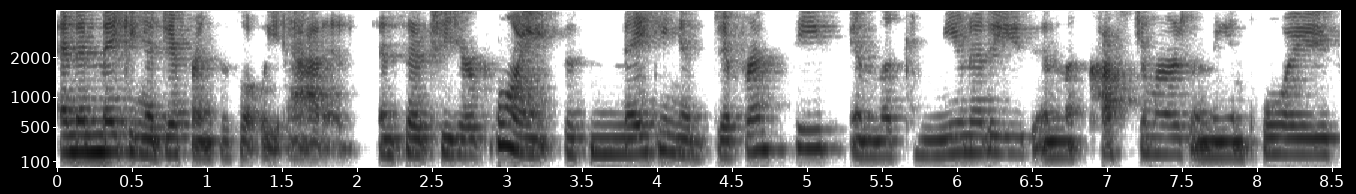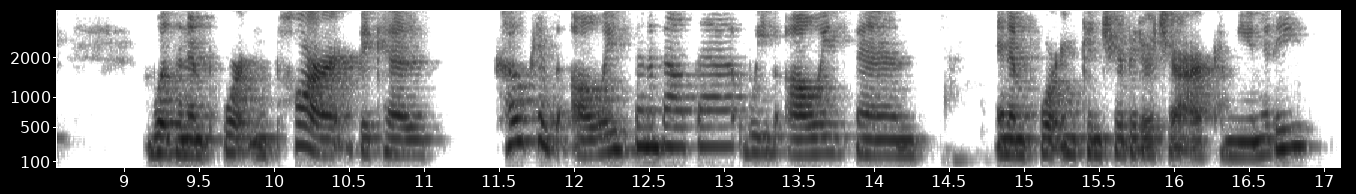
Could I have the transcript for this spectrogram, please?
And then making a difference is what we added. And so to your point, this making a difference piece in the communities, in the customers, and the employees was an important part because Coke has always been about that. We've always been an important contributor to our communities.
